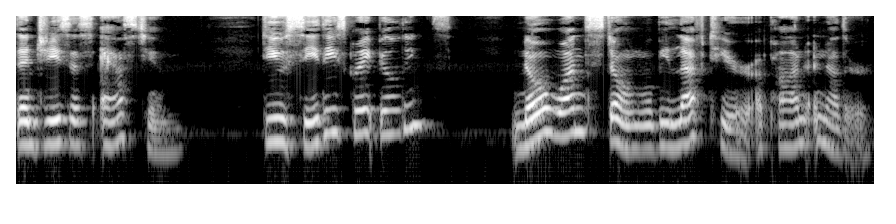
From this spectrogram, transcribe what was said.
Then Jesus asked him, Do you see these great buildings? No one stone will be left here upon another.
